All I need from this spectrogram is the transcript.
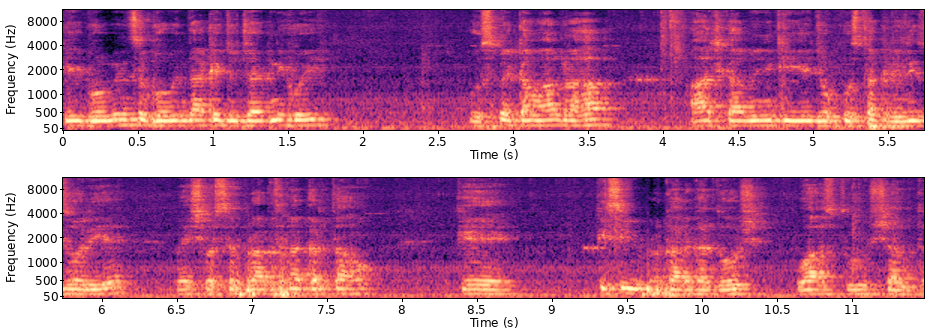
कि गोविंद से गोविंदा की जो जर्नी हुई, उसमें कमाल रहा। आज कामिनी की ये जो पुस्तक रिलीज़ हो रही है, मैं ईश्वर से प्रार्थना करता हूँ कि किसी भी प्रकार का दोष, वास्तु, शब्द,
